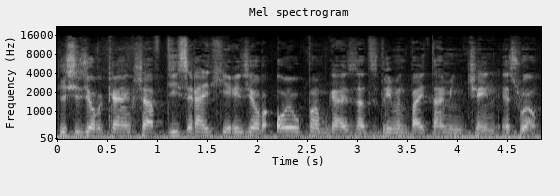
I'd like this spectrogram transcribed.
This is your crankshaft. This right here is your oil pump guys that's driven by timing chain as well.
